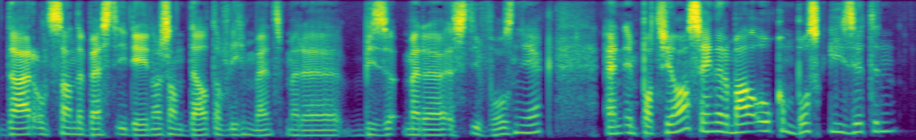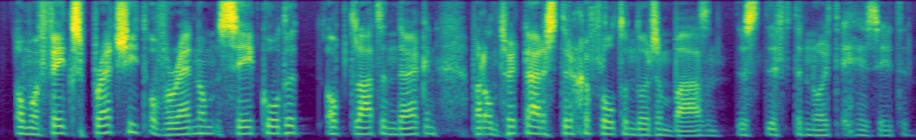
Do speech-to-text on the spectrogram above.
daar ontstaan de beste ideeën als je aan Delta vliegen bent met, Biz- met Steve Wozniak. En in Patience ging er normaal ook een boski zitten om een fake spreadsheet of random C-code op te laten duiken, maar de ontwikkelaar is teruggefloten door zijn bazen. Dus het heeft er nooit in gezeten.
